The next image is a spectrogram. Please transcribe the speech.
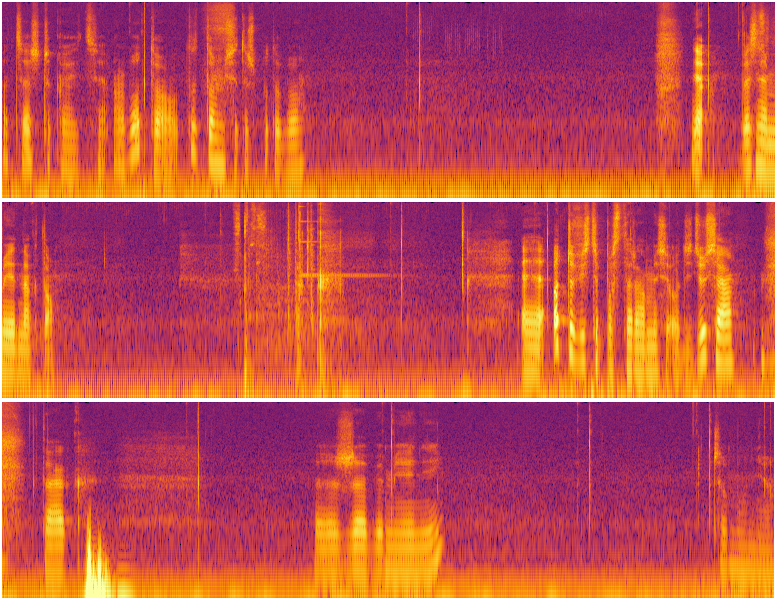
Chociaż czekajcie, albo to, to, to mi się też podoba. Nie, weźmiemy jednak to. Tak. E, oczywiście postaramy się o dzidziusia. tak. Żeby mieli. Czemu nie?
